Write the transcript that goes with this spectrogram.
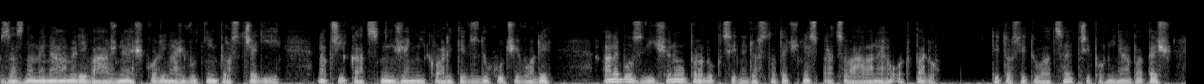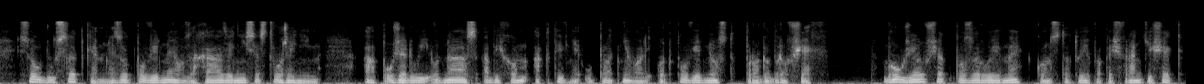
zaznamenáme-li vážné škody na životním prostředí, například snížení kvality vzduchu či vody, anebo zvýšenou produkci nedostatečně zpracovávaného odpadu. Tyto situace, připomíná papež, jsou důsledkem nezodpovědného zacházení se stvořením a požadují od nás, abychom aktivně uplatňovali odpovědnost pro dobro všech. Bohužel však pozorujeme, konstatuje papež František,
